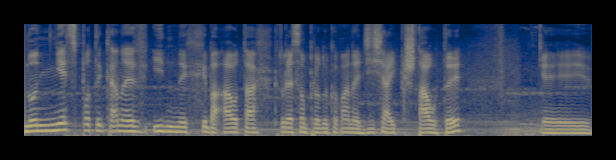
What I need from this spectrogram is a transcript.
no niespotykane w innych chyba autach, które są produkowane dzisiaj kształty. Yy,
